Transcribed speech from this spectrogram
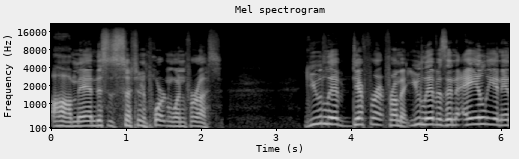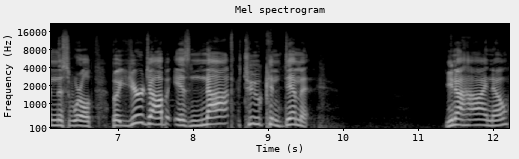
Oh man, this is such an important one for us. You live different from it. You live as an alien in this world, but your job is not to condemn it. You know how I know?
